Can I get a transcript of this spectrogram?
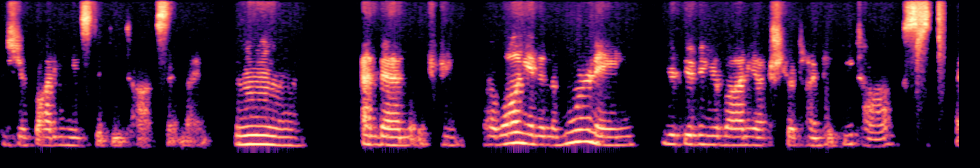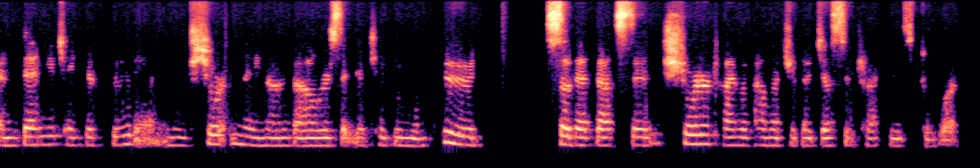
because your body needs to detox at night. Mm. And then if you prolong it in the morning, you're giving your body extra time to detox. And then you take your food in and you shorten the amount of hours that you're taking in food so that that's the shorter time of how much your digestive tract needs to work.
